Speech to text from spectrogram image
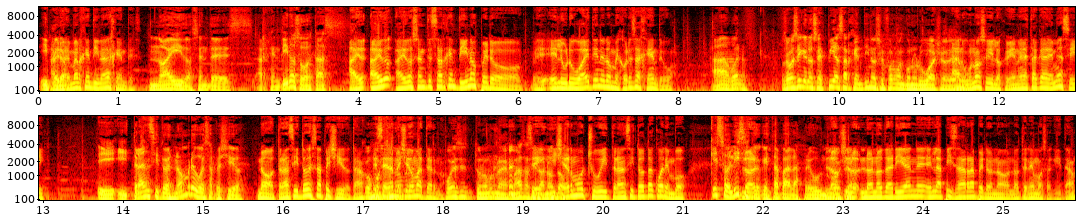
Y pero- Academia Argentina de Agentes. ¿No hay docentes argentinos o vos estás.? Hay, hay, do- hay docentes argentinos, pero eh, el Uruguay tiene los mejores agentes. vos. Ah, bueno. O sea, vos decís que los espías argentinos se forman con uruguayos. digamos. Algunos sí, los que vienen a esta academia sí. ¿Y, y tránsito es nombre o es apellido? No, Tránsito es apellido, ¿está? ¿Cómo Ese es tu el apellido nombre? materno. ¿Puedes decir tu nombre una vez más? Así Sí, lo anoto. Guillermo Chuy Tránsito Tacuarembó. Qué solícito Lo- que está para las preguntas. Lo, lo, lo anotarían en la pizarra, pero no, no tenemos aquí, ¿está?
